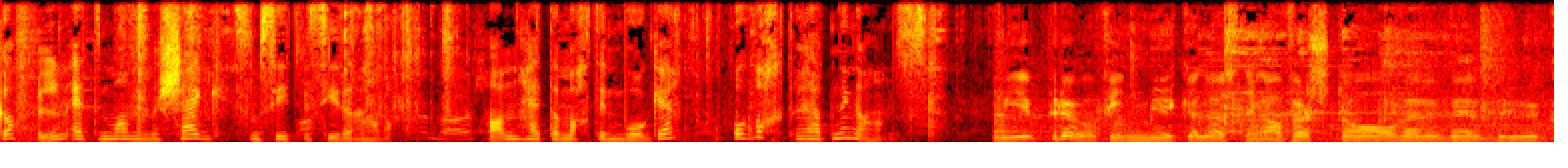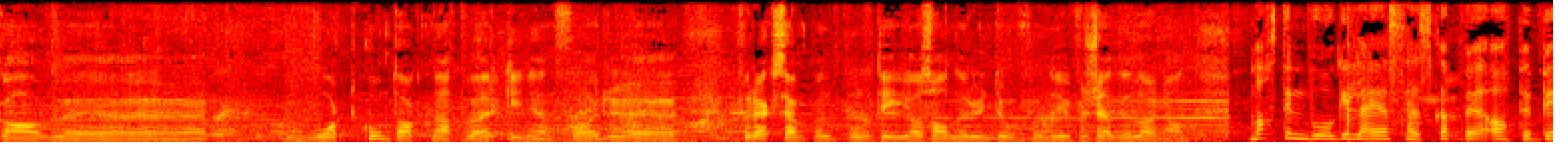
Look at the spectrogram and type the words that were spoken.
Gaffelen er et mann med skjegg som sitter ved siden av ham. Han heter Martin Våge og ble redninga hans. Vi prøver å finne myke løsninger først, og ved, ved bruk av eh, vårt kontaktnettverk innenfor eh, f.eks. politi og sånn rundt om de forskjellige landene. Martin Våge leier selskapet APB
